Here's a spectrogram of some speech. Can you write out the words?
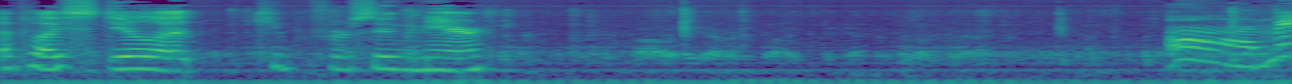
I'd probably steal it, keep it for a souvenir. Oh, they got our flags, they got their flag there. Oh man.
